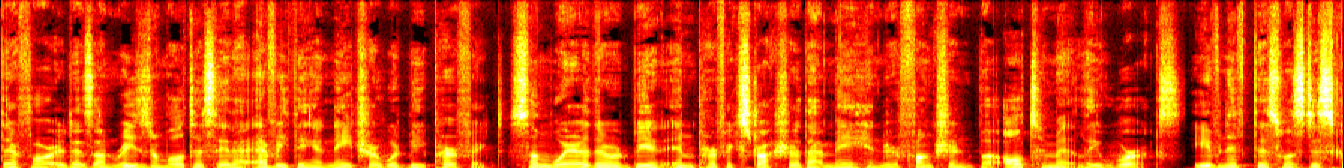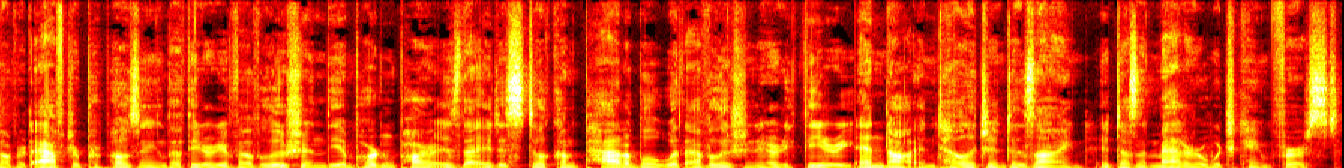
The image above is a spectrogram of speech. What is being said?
Therefore, it is unreasonable to say that everything in nature would be perfect. Somewhere there would be an imperfect structure that may hinder function, but ultimately works. Even if this was discovered after proposing the theory of evolution, the important part is that it is still compatible with evolutionary theory and not intelligent design. It doesn't matter which came first.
